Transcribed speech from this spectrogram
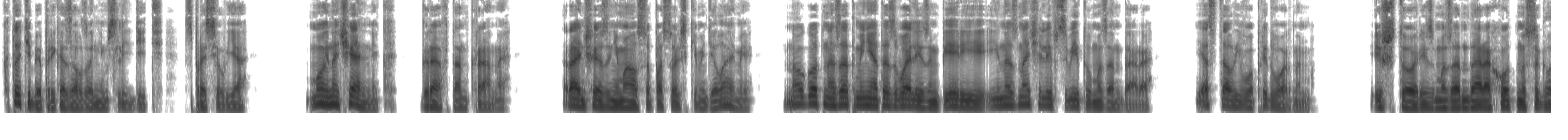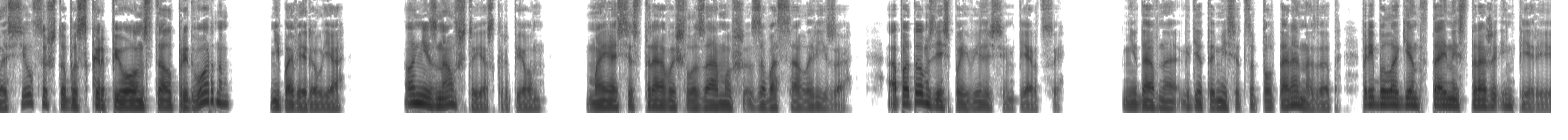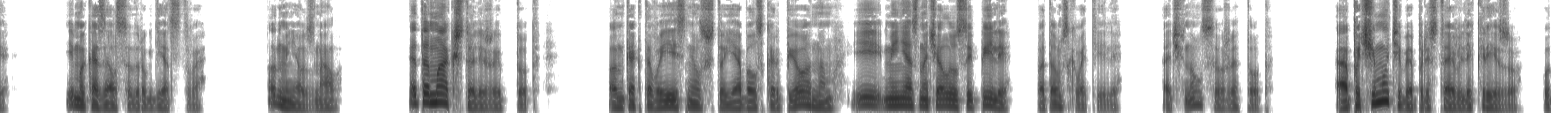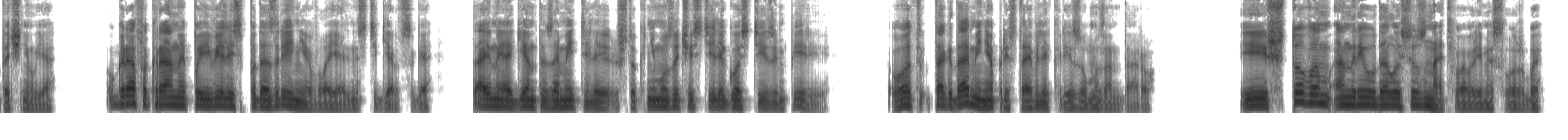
«Кто тебе приказал за ним следить?» — спросил я. «Мой начальник, граф Танкрана. Раньше я занимался посольскими делами, но год назад меня отозвали из империи и назначили в свиту Мазандара. Я стал его придворным». «И что, Риз Мазандар охотно согласился, чтобы Скорпион стал придворным?» — не поверил я. Он не знал, что я Скорпион. Моя сестра вышла замуж за вассала Риза, а потом здесь появились имперцы. Недавно, где-то месяца полтора назад, прибыл агент тайной стражи Империи. Им оказался друг детства. Он меня узнал. Это маг, что лежит тут. Он как-то выяснил, что я был скорпионом, и меня сначала усыпили, потом схватили. Очнулся уже тут. «А почему тебя приставили к Ризу?» — уточнил я. У графа Краны появились подозрения в лояльности герцога. Тайные агенты заметили, что к нему зачастили гости из Империи. Вот тогда меня приставили к Ризу Мазандару. И что вам, Анри, удалось узнать во время службы?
